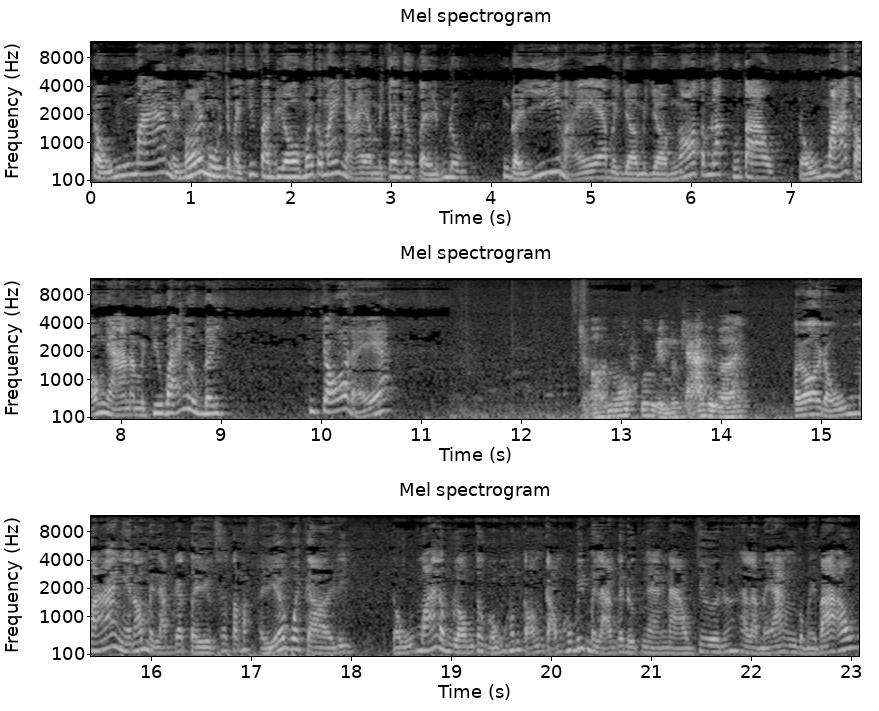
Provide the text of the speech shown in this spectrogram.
Đủ má mày mới mua cho mày chiếc radio mới có mấy ngày à mày cho vô tiệm luôn. Đĩ mẹ mày giờ mày dòm ngó tấm lắc của tao. Đủ má còn nhà nào mày kêu bán luôn đi. Thứ chó đẻ. Trời ơi mốt cuối kìa tôi trả tôi rồi Trời ơi đủ má nghe nói mày làm ra tiền, sao tao mắc ỉa quá trời đi. Đủ má lông lồn tao cũng không còn cộng, không biết mày làm ra được ngàn nào chưa nữa, hay là mày ăn rồi mày báo.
